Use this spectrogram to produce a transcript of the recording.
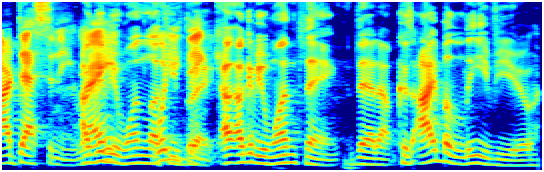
our destiny, right? I'll give you one lucky what do you break. Think? I'll, give you one thing that because I believe you.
